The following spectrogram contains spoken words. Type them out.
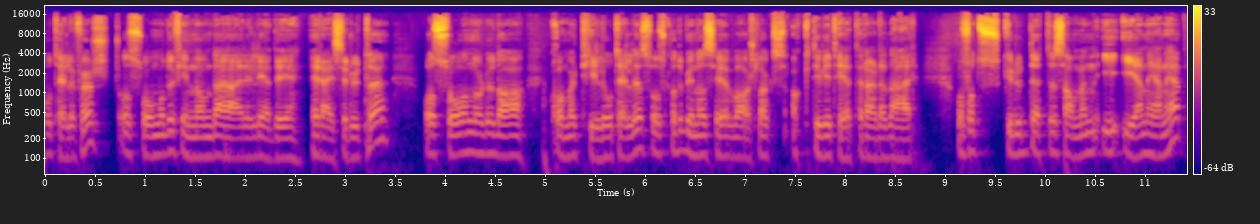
hotellet først, og så må du finne om det er ledig reiserute. Og så når du da kommer til hotellet, så skal du begynne å se hva slags aktiviteter er det der. Og fått skrudd dette sammen i én enhet.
